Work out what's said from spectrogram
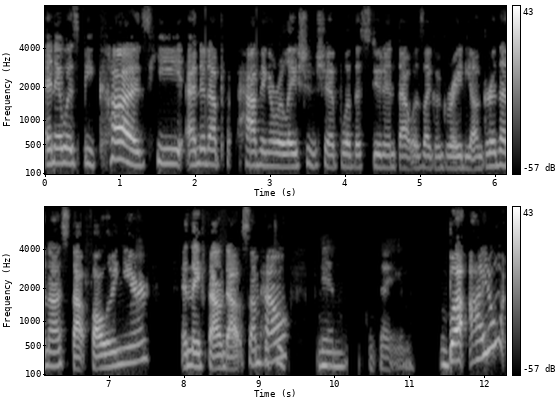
and it was because he ended up having a relationship with a student that was like a grade younger than us that following year, and they found out somehow. Insane. But I don't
